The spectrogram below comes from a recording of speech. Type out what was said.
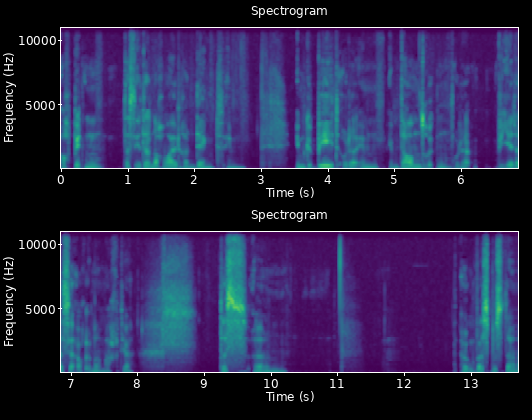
auch bitten, dass ihr da nochmal dran denkt im, im Gebet oder im, im Daumendrücken oder wie ihr das ja auch immer macht, ja. Das ähm, irgendwas muss da,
